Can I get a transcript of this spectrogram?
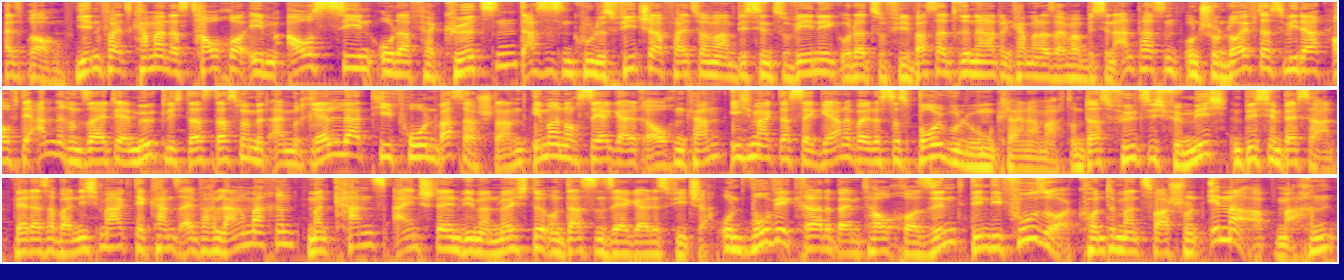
als brauchen. Jedenfalls kann man das Tauchrohr eben ausziehen oder verkürzen. Das ist ein cooles Feature. Falls man mal ein bisschen zu wenig oder zu viel Wasser drin hat, dann kann man das einfach ein bisschen anpassen und schon läuft das wieder. Auf der anderen Seite ermöglicht das, dass man mit einem relativ hohen Wasserstand immer noch sehr geil rauchen kann. Ich mag das sehr gerne, weil das das Bowl-Volumen kleiner macht und das fühlt sich für mich ein bisschen besser an. Wer das aber nicht mag, der kann es einfach lang machen. Man kann es einstellen, wie man möchte und das ist ein sehr geiles Feature. Und wo wir gerade beim Tauchrohr sind, den Diffusor konnte man zwar schon immer abmachen,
